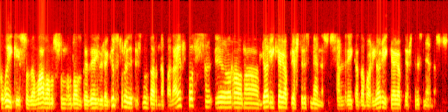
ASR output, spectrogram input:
klaikiai suvėlavom su naudos gavėjų registru, jis vis dar nepaleistas ir na, jo reikėjo prieš tris mėnesius, jo reikia dabar, jo reikėjo prieš tris mėnesius.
